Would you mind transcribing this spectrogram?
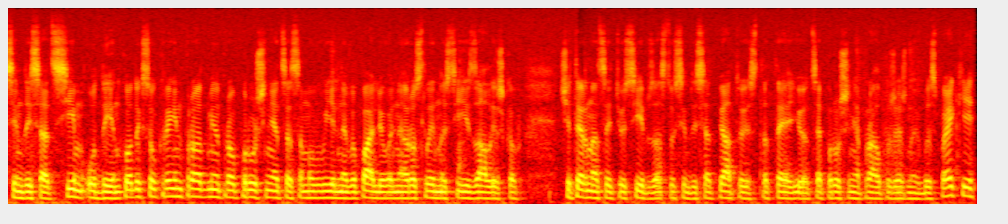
77.1 Кодексу України про адмінправопорушення це самовільне випалювання рослинності і залишків. 14 осіб за 175 статтею це порушення правил пожежної безпеки,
